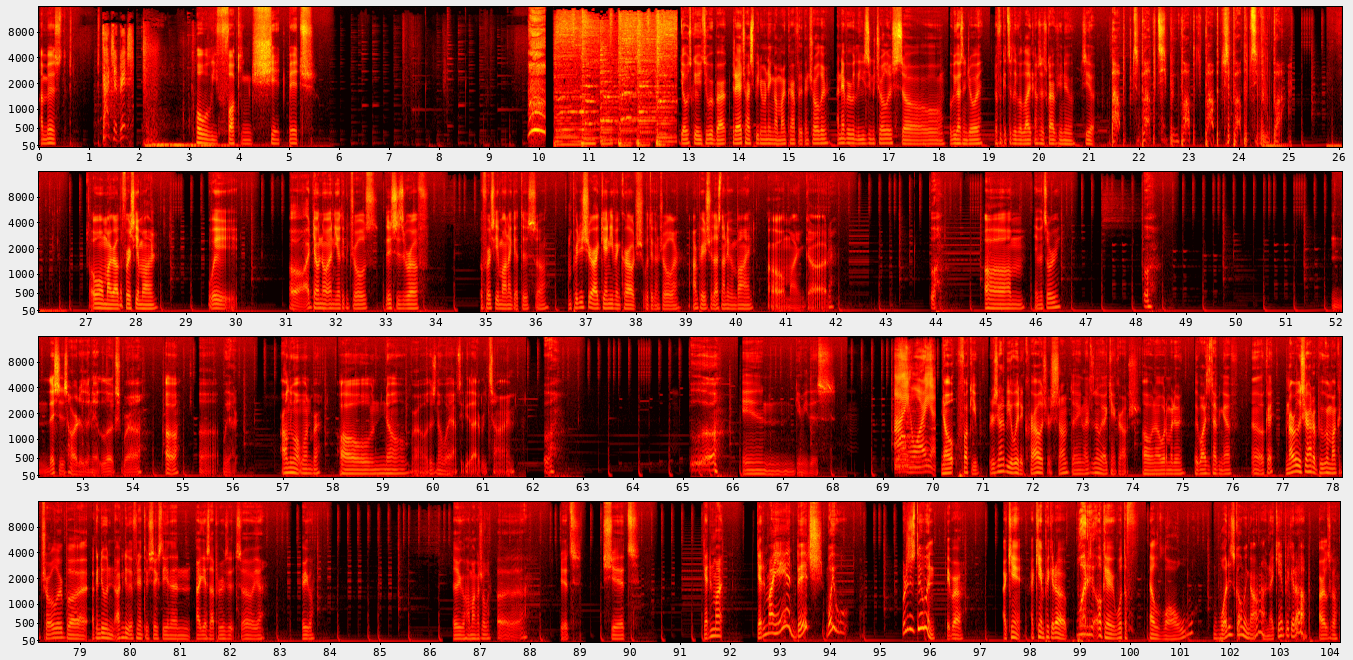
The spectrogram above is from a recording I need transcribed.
I missed. Gotcha, bitch. Holy fucking shit, bitch. Yo, what's good, YouTube? We're back. Today I tried speedrunning on Minecraft with a controller. I never really used a controller, so hope you guys enjoy. Don't forget to leave a like and subscribe if you're new. See ya. Oh my god, the first game on. Wait. Oh, I don't know any other controls. This is rough. The first game on, I get this, so. I'm pretty sure I can't even crouch with the controller. I'm pretty sure that's not even bind. Oh my god. Ugh. Um, inventory. Ugh. This is harder than it looks, bruh. Oh, uh, we got it. I only want one, bruh. Oh no, bro. There's no way I have to do that every time. Ugh. Ugh. And give me this. Hi, how are you? No, fuck you. There's gotta be a way to crouch or something. Like, there's no way I can't crouch. Oh no, what am I doing? Wait, why is he typing F? Oh, okay. I'm not really sure how to prove on my controller, but I can do an I can do infinite 360, and then I guess that proves it. So yeah, there you go. There you go. I'm on controller. Uh, shit, shit. Get in my, get in my hand, bitch. Wait, wh- what is this doing? Hey, bro. I can't. I can't pick it up. What? Okay. What the? F Hello? What is going on? I can't pick it up. All right, let's go.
